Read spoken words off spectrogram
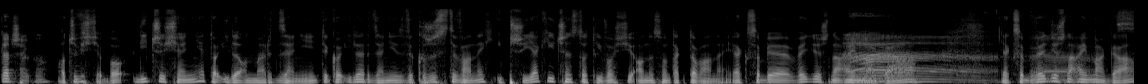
dlaczego? Oczywiście, bo liczy się nie to, ile on ma rdzeni, tylko ile rdzeni jest wykorzystywanych i przy jakiej częstotliwości one są taktowane. Jak sobie wejdziesz na iMaga, Jak sobie wejdziesz na iMaga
